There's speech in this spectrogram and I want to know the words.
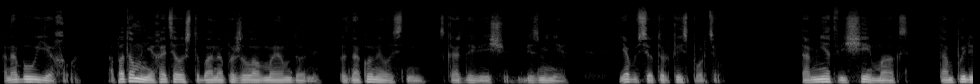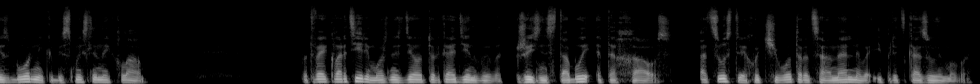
Она бы уехала. А потом мне хотелось, чтобы она пожила в моем доме, познакомилась с ним, с каждой вещью, без меня. Я бы все только испортил. Там нет вещей, Макс. Там пыли сборник и бессмысленный хлам. По твоей квартире можно сделать только один вывод. Жизнь с тобой — это хаос. Отсутствие хоть чего-то рационального и предсказуемого.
